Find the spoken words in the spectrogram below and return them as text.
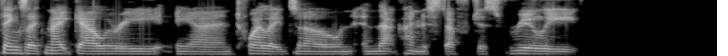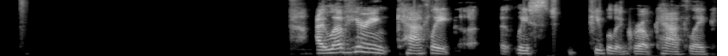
things like Night Gallery and Twilight Zone and that kind of stuff just really. I love hearing Catholic, uh, at least people that grew up Catholic,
